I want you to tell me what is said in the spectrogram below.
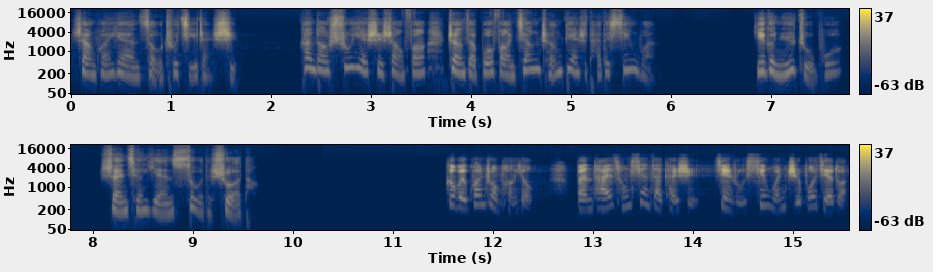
上官燕走出急诊室，看到输液室上方正在播放江城电视台的新闻。一个女主播神情严肃的说道：“各位观众朋友，本台从现在开始进入新闻直播阶段，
